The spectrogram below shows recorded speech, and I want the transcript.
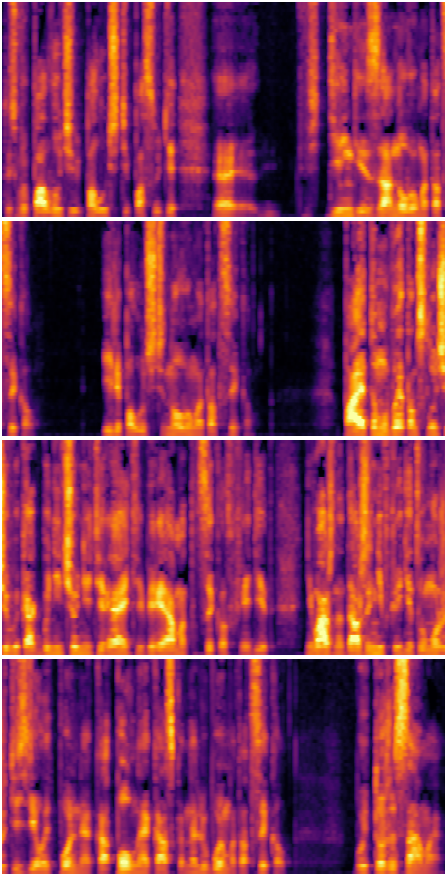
То есть вы получите, получите по сути, э, деньги за новый мотоцикл. Или получите новый мотоцикл. Поэтому в этом случае вы как бы ничего не теряете, беря мотоцикл в кредит. Неважно, даже не в кредит вы можете сделать полная, полная каска на любой мотоцикл. Будет то же самое.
